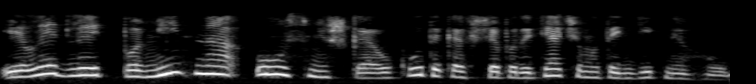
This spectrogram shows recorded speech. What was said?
і ледь-ледь помітна усмішка у кутиках ще по дитячому тендітних губ.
